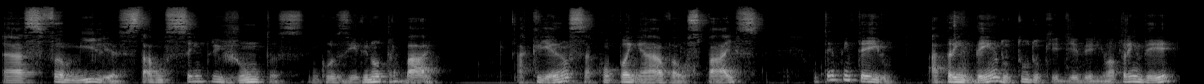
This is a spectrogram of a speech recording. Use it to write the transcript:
as famílias estavam sempre juntas, inclusive no trabalho. A criança acompanhava os pais o tempo inteiro, aprendendo tudo o que deveriam aprender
